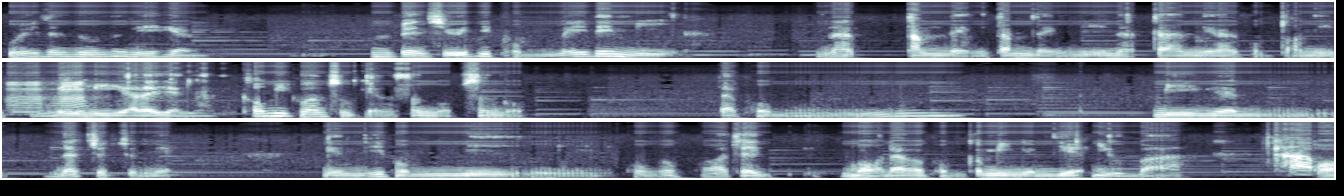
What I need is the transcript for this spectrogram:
คุยเรื่องนู้นเรื่องนี้กัน มันเป็นชีวิตที่ผมไม่ได้มีนะณตำแหน่งตำแหน่งนี้นะการงานผมตอนนี้ผมไม่มีอะไรอย่างนั้นเขามีความสุขอย่างสงบสงบ แต่ผมมีเงินณจุดจุดๆเนี้ย เงินที่ผมมี ผมก็พอจะบอกได้ว่าผมก็มีเงินเยอะอยู่บ้างครับพอ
